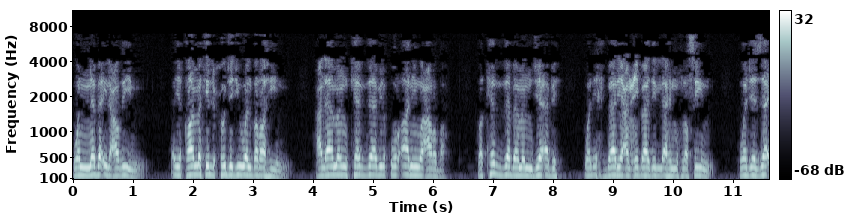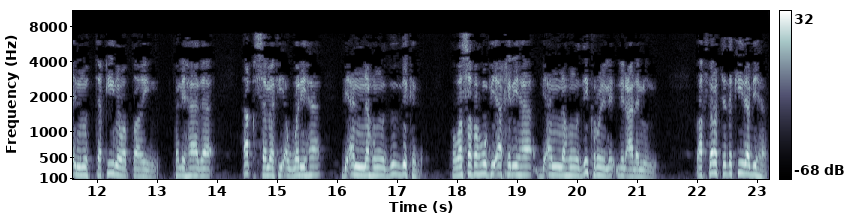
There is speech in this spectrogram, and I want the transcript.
والنبأ العظيم وإقامة الحجج والبراهين على من كذب بالقرآن وعرضه وكذب من جاء به والإخبار عن عباد الله المخلصين وجزاء المتقين والطاغين. فلهذا أقسم في أولها بأنه ذو الذكر ووصفه في آخرها بأنه ذكر للعالمين. وأكثر التذكير بها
